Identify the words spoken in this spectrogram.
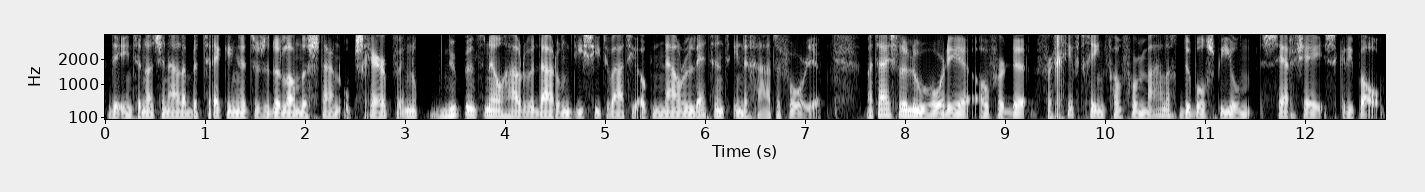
De internationale betrekkingen tussen de landen staan op scherp en op nu.nl houden we daarom die situatie ook nauwlettend in de gaten voor je. Matthijs Lelou hoorde je over de vergiftiging van voormalig dubbelspion Sergej Skripal.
